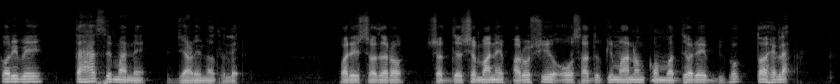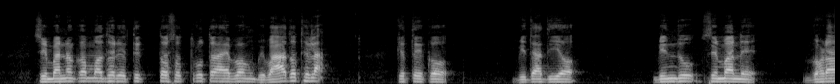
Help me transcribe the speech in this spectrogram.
କରିବେ ତାହା ସେମାନେ ଜାଣିନଥିଲେ ପରିଷଦର ସଦସ୍ୟମାନେ ଫାରୋସି ଓ ସାଧୁକୀମାନଙ୍କ ମଧ୍ୟରେ ବିଭକ୍ତ ହେଲା। ସେମାନଙ୍କ ମଧ୍ୟରେ ତିକ୍ତ ଶତ୍ରୁତା ଏବଂ ବିବାଦ ଥିଲା। କେତେକ ବିଦାଦୀୟ ବିନ୍ଦୁ ସେମାନେ ଘୋଡ଼ା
